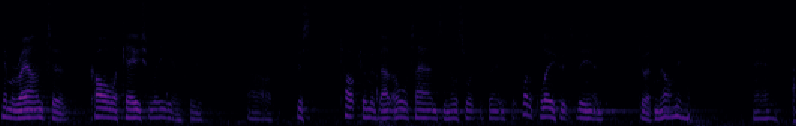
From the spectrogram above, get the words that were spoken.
him around to call occasionally and to uh, just talk to him about old times and those sorts of things. But what a pleasure it's been to have known him and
